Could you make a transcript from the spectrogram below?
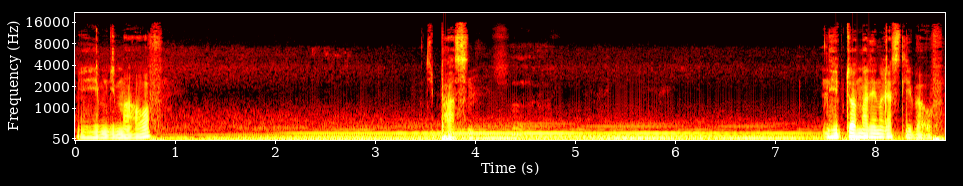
Wir heben die mal auf. Die passen. Heb doch mal den Rest lieber auf.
